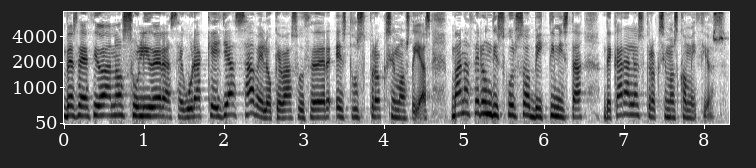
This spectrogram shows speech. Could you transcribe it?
Desde Ciudadanos, su líder asegura que ya sabe lo que va a suceder estos próximos días. Van a hacer un discurso victimista de cara a los próximos comicios.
